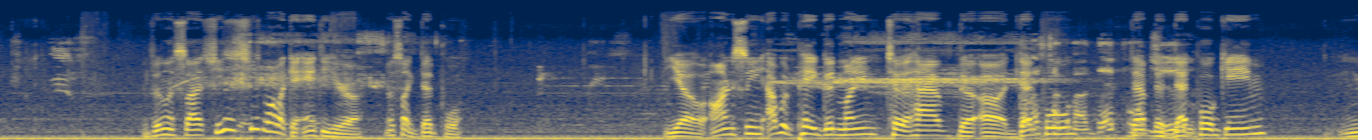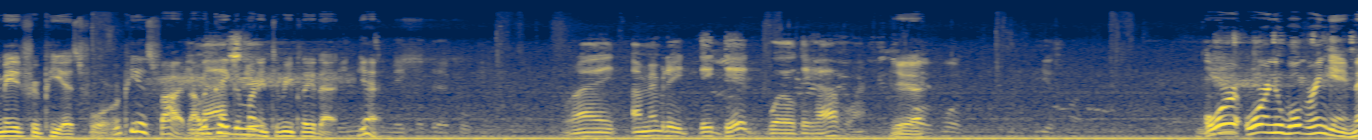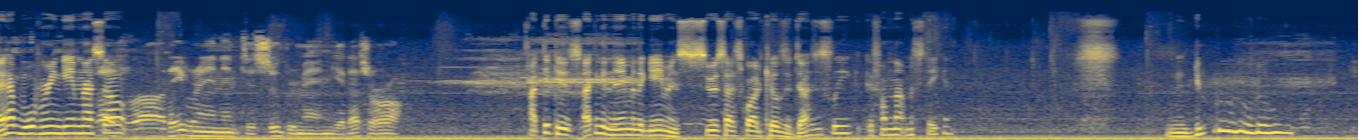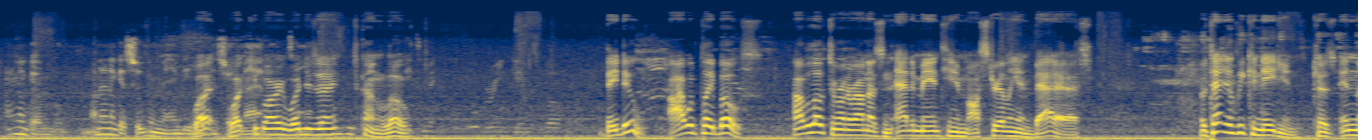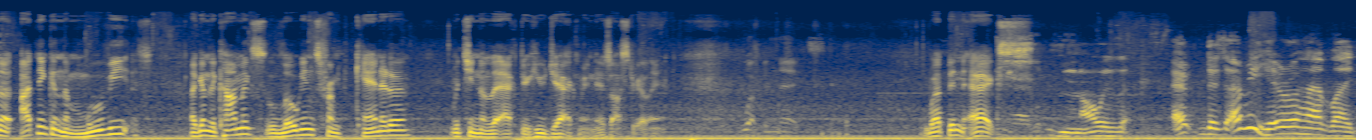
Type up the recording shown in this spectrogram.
The villain side, she's she's more like an anti-hero. Just like Deadpool. Yo, honestly, I would pay good money to have the uh, Let's talk Deadpool, about Deadpool to have the. Deadpool game made for PS4 or PS5. I would pay good money to replay that. Yeah, to make a Deadpool game. Right. I remember they they did. Well, they have one. yeah. Well, well, PS5. Or or a new Wolverine game. They have a Wolverine game that's That's out. raw. They ran into Superman. Yeah, that's raw. I think it's I think the name of the game is Suicide Squad Kills the Justice League, if I'm not mistaken. Doo-doo-doo-doo. Why nigga, why that nigga Superman be What? so What? Kibari? What'd you say? It's kind of low. need to make a Wolverine game as well. They do. I would play both. I would love to run around as an adamantium Australian badass. Well, technically Canadian, because in the I think in the movie, like in the comics, Logan's from Canada, which you know the actor Hugh Jackman is Australian. Weapon X. Weapon X Man, always. Does every hero have like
